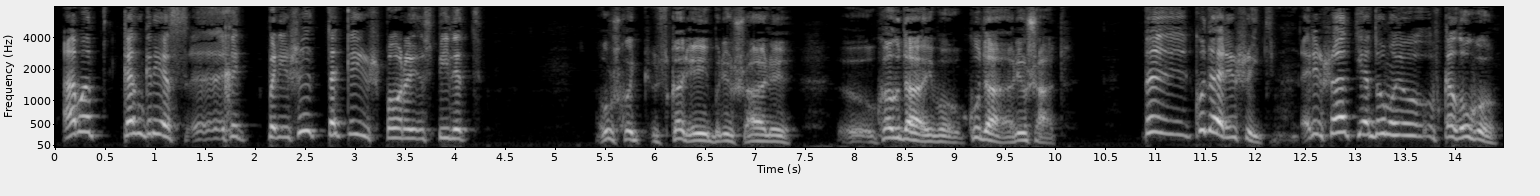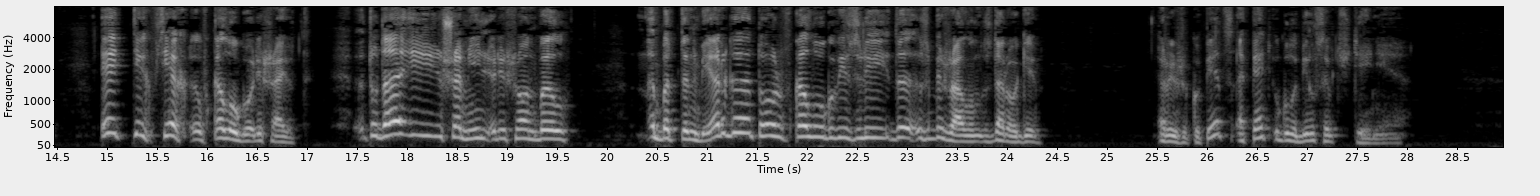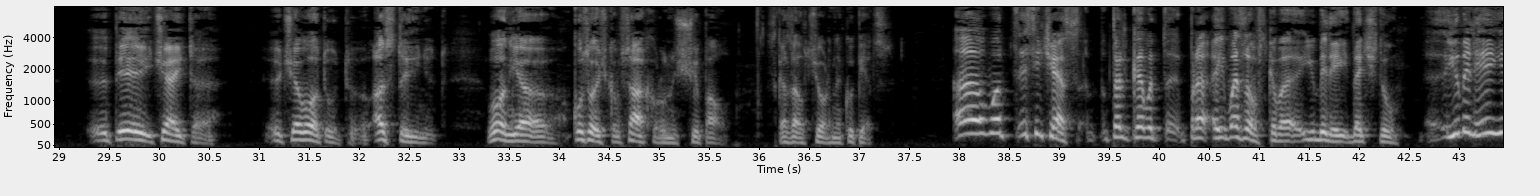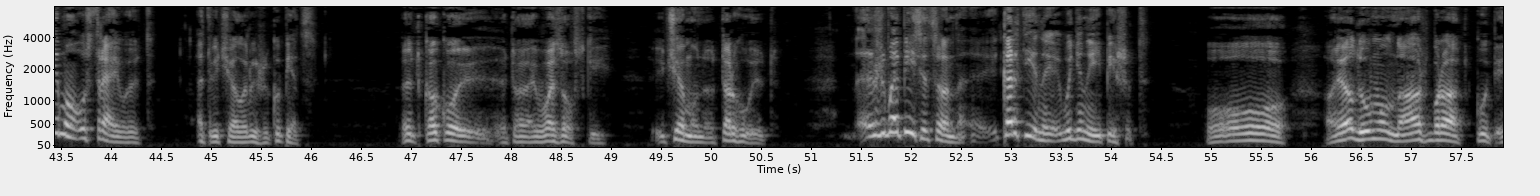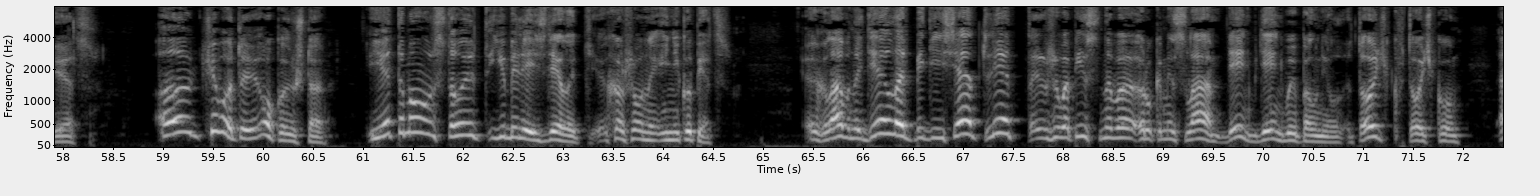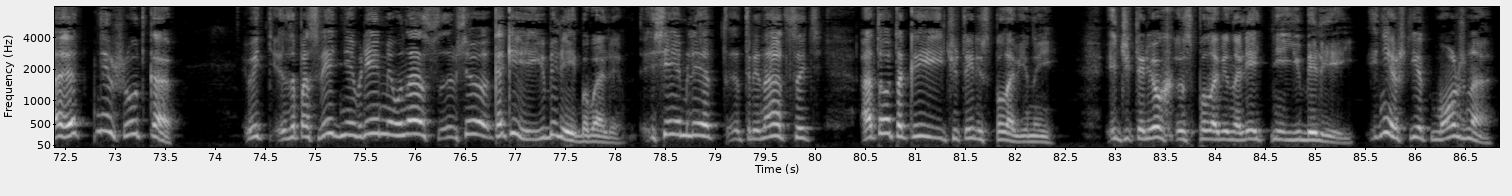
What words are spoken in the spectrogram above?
А вот Конгресс э, хоть порешит, так и шпоры спилит. — Уж хоть скорей бы решали. Когда его, куда решат? — Да куда решить? Решат, я думаю, в Калугу. Этих всех в Калугу решают. Туда и Шамиль решен был. Баттенберга тоже в Калугу везли, да сбежал он с дороги. Рыжий купец опять углубился в чтение. — Пей чай-то. Чего тут остынет? Вон я кусочком сахару нащипал, — сказал черный купец. — А вот сейчас, только вот про Айвазовского юбилей дочту. Юбилей ему устраивают, — отвечал рыжий купец. — Это какой это Айвазовский? Чем он торгует? — Живописец он, картины водяные пишет. — О, а я думал, наш брат купец. — А чего ты окаешь-то? И этому стоит юбилей сделать, хоть он и не купец. Главное дело, пятьдесят лет живописного рукомесла день в день выполнил, точку в точку. А это не шутка. Ведь за последнее время у нас все какие юбилеи бывали? Семь лет, тринадцать, а то так и четыре с половиной. И четырех с половинолетний юбилей. И не ж можно.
